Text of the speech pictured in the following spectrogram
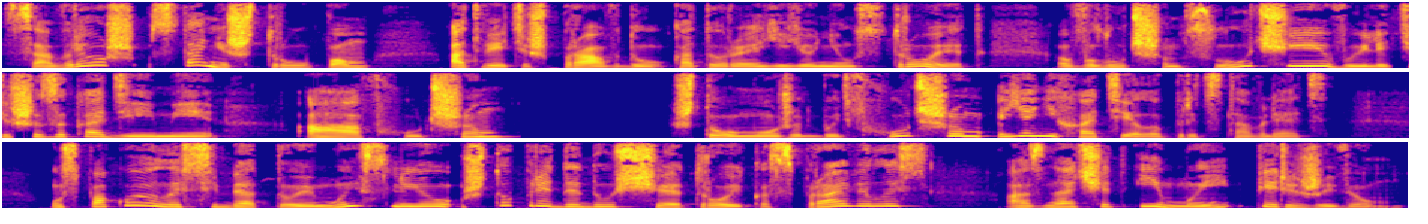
Соврешь – станешь трупом, Ответишь правду, которая ее не устроит, в лучшем случае вылетишь из академии, а в худшем... Что может быть в худшем, я не хотела представлять. Успокоила себя той мыслью, что предыдущая тройка справилась, а значит и мы переживем.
